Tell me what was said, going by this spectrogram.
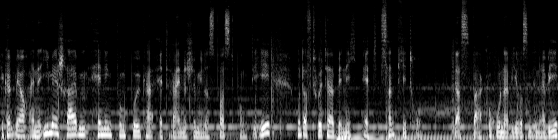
Ihr könnt mir auch eine E-Mail schreiben, henning.bulka.rheinische-post.de und auf Twitter bin ich at San Pietro. Das war Coronavirus in NRW,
